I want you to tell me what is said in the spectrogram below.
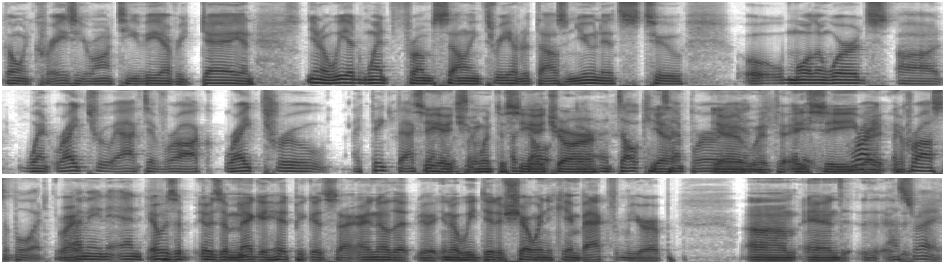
going crazy. We're on TV every day, and you know we had went from selling three hundred thousand units to uh, more than words. Uh, went right through active rock, right through I think back then it CH, like went to adult, CHR. yeah, adult contemporary, yeah, and- went to and it- AC, right, right, across the board. Right. I mean, and It was a it was a mega hit because I, I know that uh, you know we did a show when you came back from Europe, um, and that's right.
